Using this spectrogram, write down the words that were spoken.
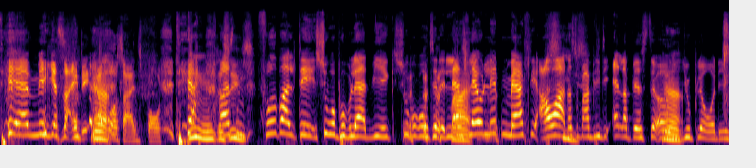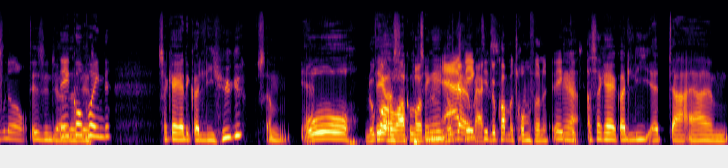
Det er mega sejt. Det er Ja. vores egen sport. Det er Mm, sådan, fodbold, det er super populært. Vi er ikke super gode til det. Lad os lave lidt en mærkelig afart, og så bare blive de allerbedste og Ja. juble over det i 100 år. Det synes jeg Det er en god fedt. pointe. Så kan jeg rigtig godt lide hygge, som... Ja. Åh, oh, nu Det er går du op god på ting, den. ikke? Nu Ja, kan jeg mærke, nu kommer trumferne. Ja, Vigtigt. og så kan jeg godt lide, at der er øhm,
